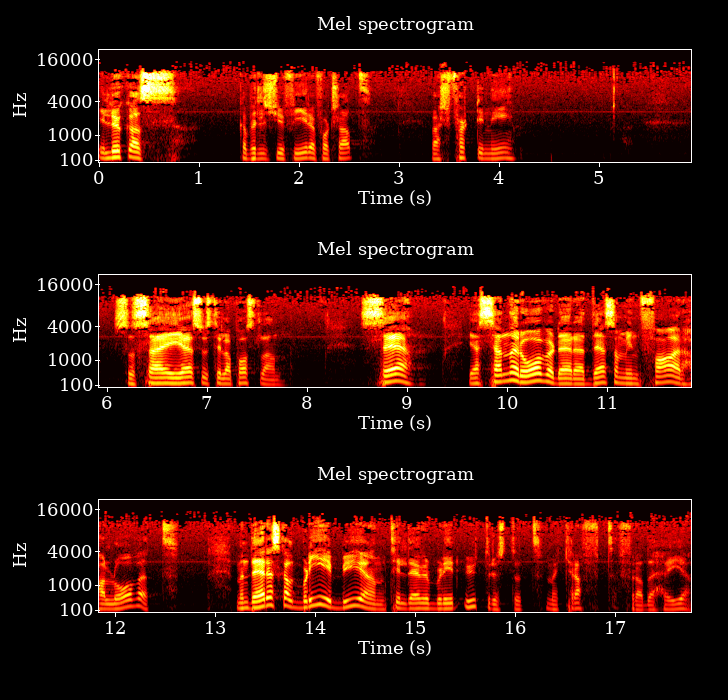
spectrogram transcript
I Lukas kapittel 24 fortsatt, vers 49 så sier Jesus til apostlene.: Se, jeg sender over dere det som min far har lovet. Men dere skal bli i byen til dere blir utrustet med kraft fra det høye.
